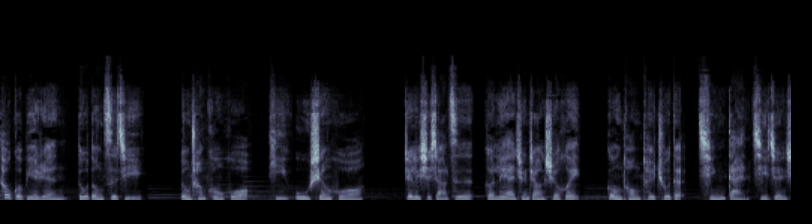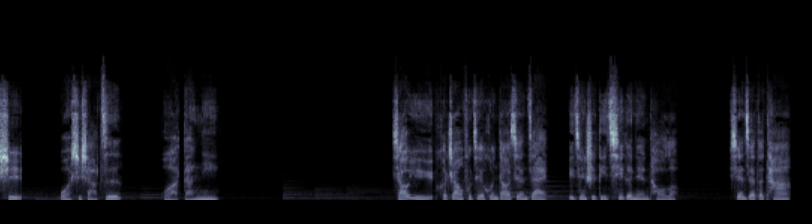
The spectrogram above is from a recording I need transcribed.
透过别人读懂自己，洞穿困惑，体悟生活。这里是小资和恋爱成长学会共同推出的情感急诊室，我是小资，我等你。小雨和丈夫结婚到现在已经是第七个年头了，现在的她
